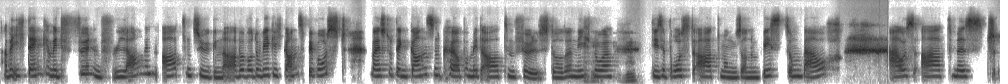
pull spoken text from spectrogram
aber ich denke mit fünf langen Atemzügen, aber wo du wirklich ganz bewusst, weißt du, den ganzen Körper mit Atem füllst, oder? Nicht mhm. nur mhm. diese Brustatmung, sondern bis zum Bauch ausatmest.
